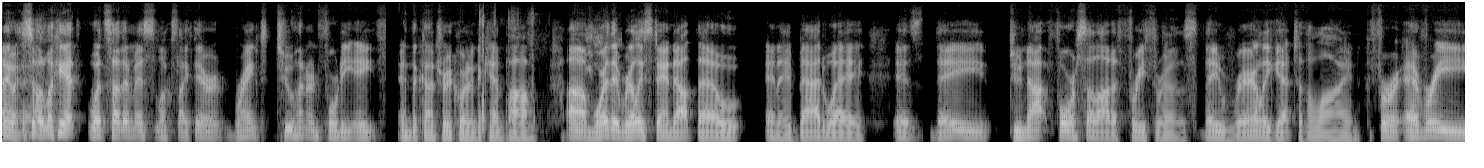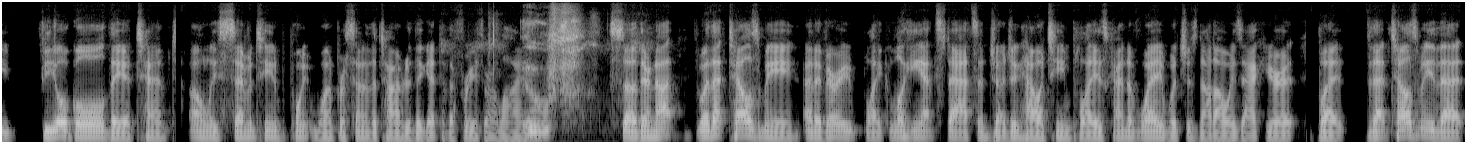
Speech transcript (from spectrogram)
Anyway, so looking at what Southern Miss looks like, they're ranked 248th in the country according to KenPom. Um, where they really stand out, though, in a bad way, is they do not force a lot of free throws. They rarely get to the line. For every field goal they attempt, only 17.1% of the time do they get to the free throw line. Oof. So they're not what that tells me at a very like looking at stats and judging how a team plays kind of way, which is not always accurate, but that tells me that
